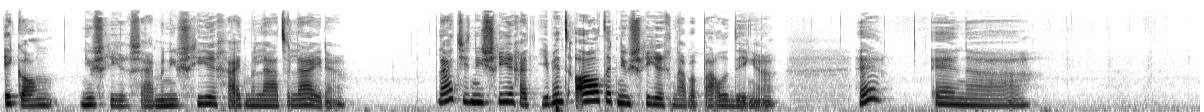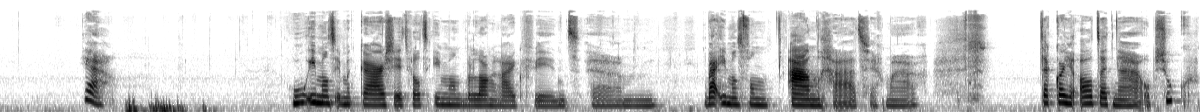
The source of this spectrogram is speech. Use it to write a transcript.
Ik kan nieuwsgierig zijn, mijn nieuwsgierigheid me laten leiden. Laat je nieuwsgierigheid. Je bent altijd nieuwsgierig naar bepaalde dingen. Hè? En uh, ja. Hoe iemand in elkaar zit, wat iemand belangrijk vindt. Um, waar iemand van aangaat, zeg maar. Daar kan je altijd naar op zoek.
